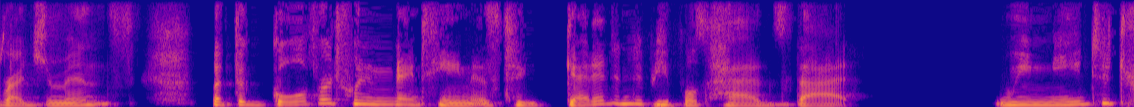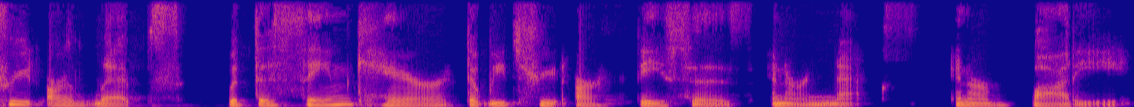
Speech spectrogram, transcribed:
regimens. But the goal for 2019 is to get it into people's heads that we need to treat our lips with the same care that we treat our faces and our necks and our body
